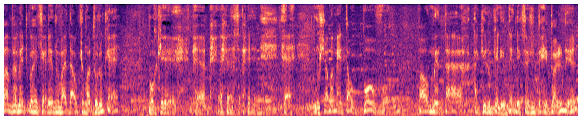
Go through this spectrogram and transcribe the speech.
Obviamente que o referendo vai dar o que o Maduro quer, porque é, é, é, é um chamamento ao povo para aumentar aquilo que ele entende que seja o território dele.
